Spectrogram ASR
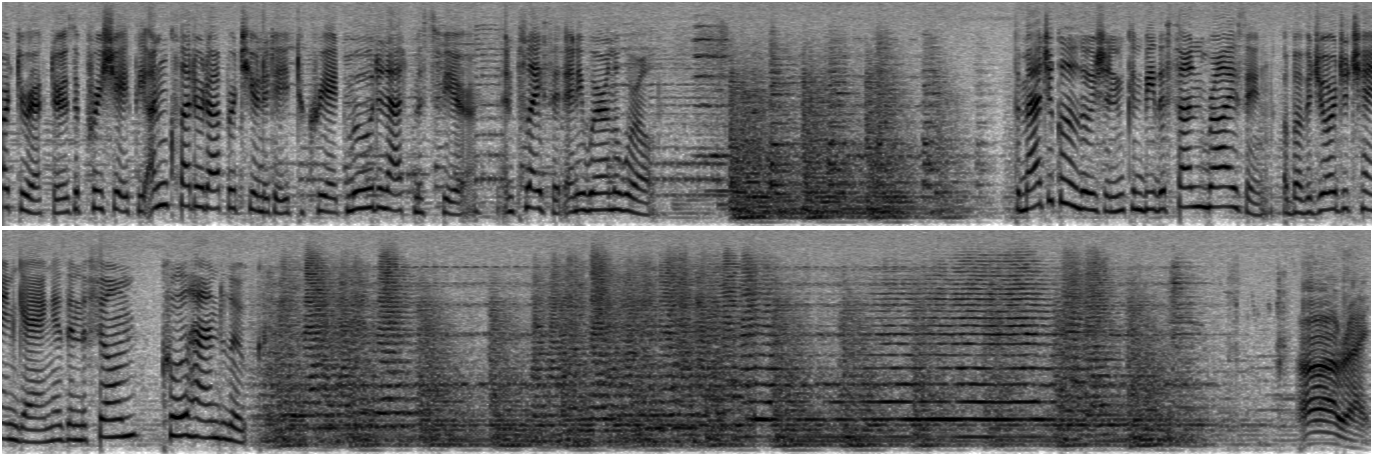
Art directors appreciate the uncluttered opportunity to create mood and atmosphere and place it anywhere in the world. The magical illusion can be the sun rising above a Georgia chain gang as in the film Cool Hand Luke. All right.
